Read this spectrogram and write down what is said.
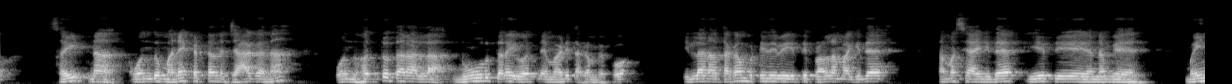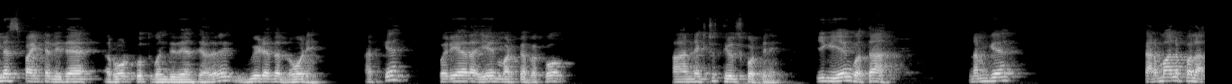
ಸೈಟ್ನ ಒಂದು ಮನೆ ಕಟ್ಟೋ ಜಾಗನ ಒಂದು ಹತ್ತು ಥರ ಅಲ್ಲ, ನೂರು ಥರ ಯೋಚನೆ ಮಾಡಿ ತಗೊಬೇಕು. ಇಲ್ಲ, ನಾವು ತಗೊಂಡ್ಬಿಟ್ಟಿದೀವಿ ಈ ರೀತಿ ಪ್ರಾಬ್ಲಮ್ ಆಗಿದೆ, ಸಮಸ್ಯೆ ಆಗಿದೆ, ಈ ರೀತಿ ನಮಗೆ ಮೈನಸ್ ಪಾಯಿಂಟಲ್ಲಿ ಇದೆ ರೋಡ್ ಕೂತ್ ಬಂದಿದೆ ಅಂತ ಹೇಳಿದ್ರೆ ವಿಡಿಯೋದಲ್ಲಿ ನೋಡಿ. ಅದಕ್ಕೆ ಪರಿಹಾರ ಏನು ಮಾಡ್ಕೋಬೇಕು? ನೆಕ್ಸ್ಟ್ ತಿಳಿಸ್ಕೊಡ್ತೀನಿ. ಈಗ ಏನು ಗೊತ್ತಾ? ನಮಗೆ ಕರ್ಮಾನುಫಲ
